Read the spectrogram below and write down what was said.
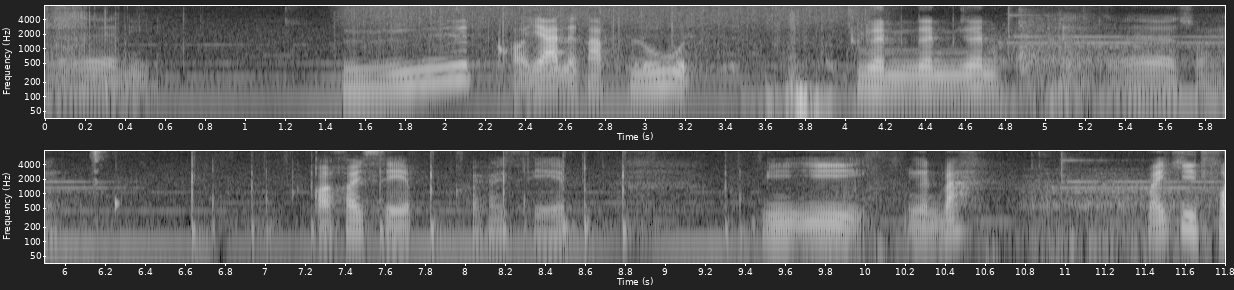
เออ นี่ฮึดขออนุญาตเลยครับ รูด เงินเงินเงินเออ สวย ค่อยๆเซฟ ค่อยๆเซฟ มีอีก เงินปะไม้ขีดไฟ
